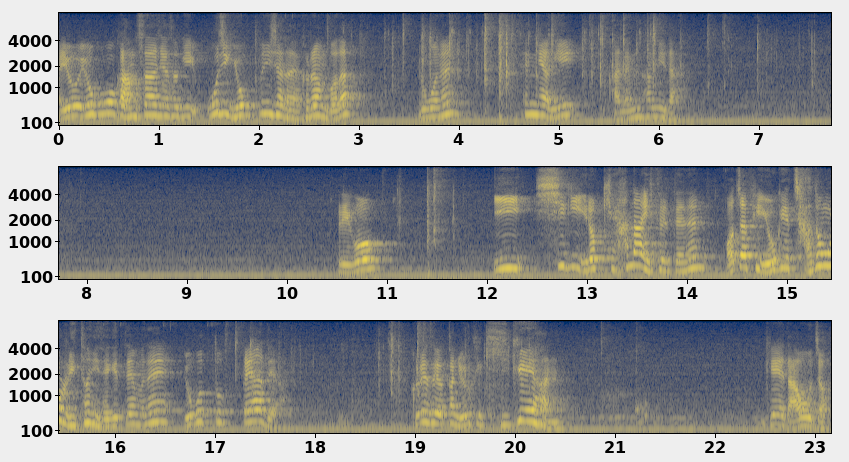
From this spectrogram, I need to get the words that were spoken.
요, 요거 감싸는 녀석이 오직 요뿐이잖아요. 그럼 뭐다? 요거는 생략이 가능합니다. 그리고 이 식이 이렇게 하나 있을 때는 어차피 요게 자동으로 리턴이 되기 때문에 요것도 빼야 돼요. 그래서 약간 이렇게 기괴한 게 나오죠.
